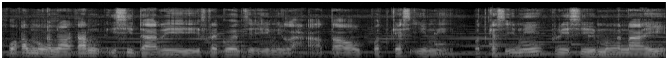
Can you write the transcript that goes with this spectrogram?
Aku akan mengenalkan isi dari frekuensi inilah atau podcast ini. Podcast ini berisi mengenai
